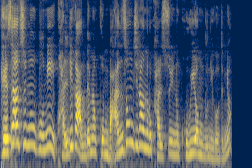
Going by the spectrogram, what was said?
대사증후군이 관리가 안 되면 곧 만성질환으로 갈 수 있는 고위험군이거든요.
